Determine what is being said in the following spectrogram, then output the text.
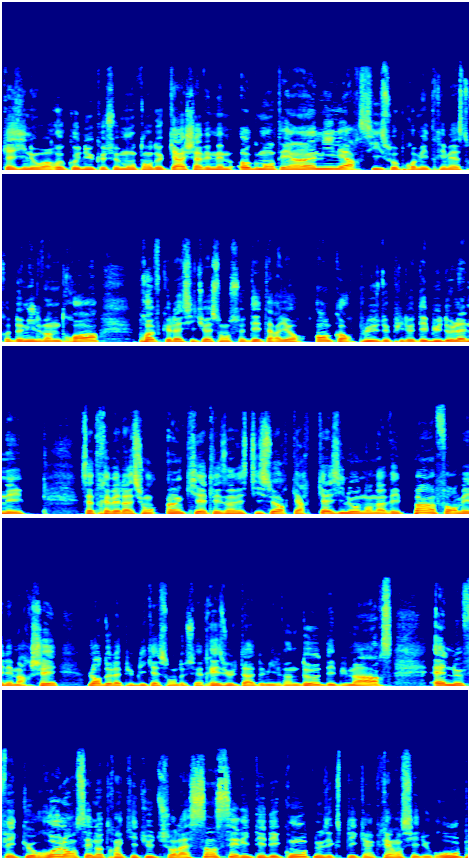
Casino a reconnu que ce montant de cash avait même augmenté à 1 milliard 6 au premier trimestre 2023, preuve que la situation se détériore encore plus depuis le début de l'année. Cette révélation inquiète les investisseurs car Casino n'en avait pas informé les marchés lors de la publication de ses résultats 2022 début mars. Elle ne fait que relancer notre inquiétude sur la sincérité des comptes, nous explique un créancier du groupe.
